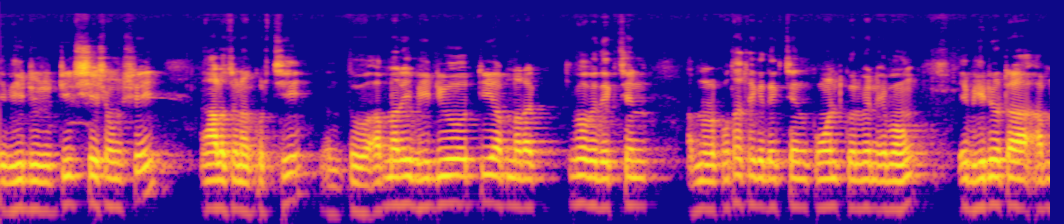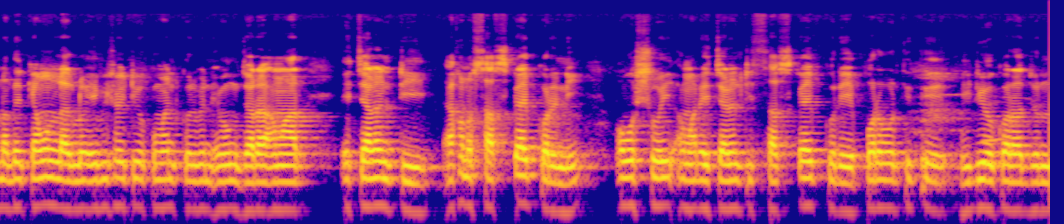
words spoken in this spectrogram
এই ভিডিওটির শেষ অংশেই আলোচনা করছি। তো আপনার এই ভিডিওটি আপনারা কীভাবে দেখছেন আপনারা কোথা থেকে দেখছেন কমেন্ট করবেন এবং এই ভিডিওটা আপনাদের কেমন লাগল, এই বিষয়টিও কমেন্ট করবেন এবং যারা আমার এই চ্যানেলটি এখনও সাবস্ক্রাইব করেনি, অবশ্যই আমার এই চ্যানেলটি সাবস্ক্রাইব করে পরবর্তীতে ভিডিও করার জন্য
